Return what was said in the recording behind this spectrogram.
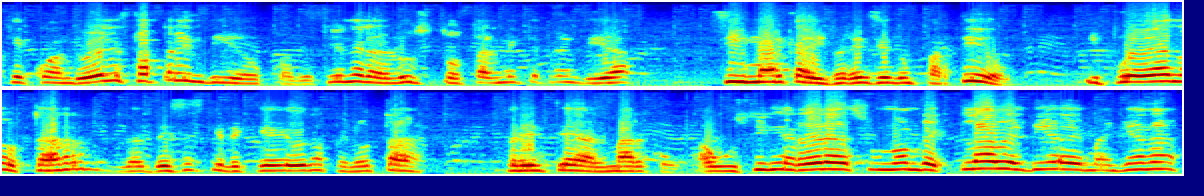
que cuando él está prendido, cuando tiene la luz totalmente prendida, sí marca diferencia en un partido y puede anotar las veces que le quede una pelota frente al marco. Agustín Herrera es un hombre clave el día de mañana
